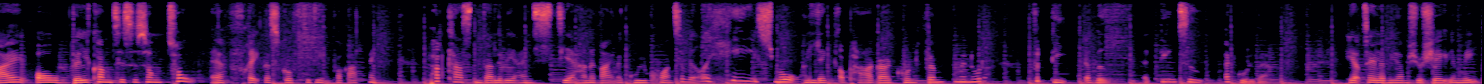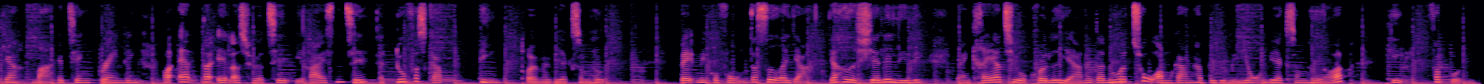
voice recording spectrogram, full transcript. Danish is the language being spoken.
Hej og velkommen til sæson 2 af Fredagsskub til din forretning. Podcasten, der leverer en stjerneregn af guldkorn, serveret i helt små og lækre pakker af kun 15 minutter, fordi jeg ved, at din tid er guld værd. Her taler vi om sociale medier, marketing, branding og alt, der ellers hører til i rejsen til, at du får skabt din drømmevirksomhed. Bag mikrofonen, der sidder jeg. Jeg hedder Shelle Lilly. Jeg er en kreativ og krøllet hjerne, der nu er to omgange har bygget millionvirksomheder op, helt fra bunden.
